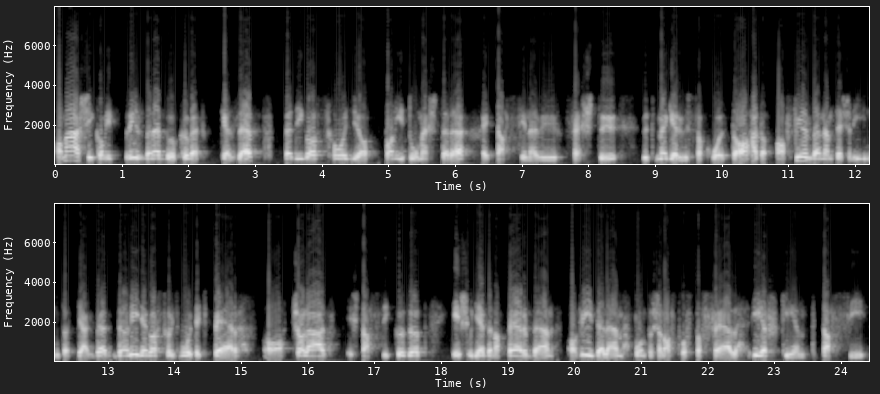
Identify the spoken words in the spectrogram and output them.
A másik, ami részben ebből következett, pedig az, hogy a tanítómestere, egy Tassi nevű festő, őt megerőszakolta. Hát a filmben nem teljesen így mutatják be, de a lényeg az, hogy volt egy per a család és Tassi között, és ugye ebben a perben a védelem pontosan azt hozta fel érvként Tassi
